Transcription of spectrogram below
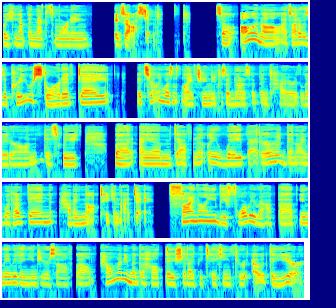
waking up the next morning exhausted. So, all in all, I thought it was a pretty restorative day. It certainly wasn't life changing because I've noticed I've been tired later on this week, but I am definitely way better than I would have been having not taken that day. Finally, before we wrap up, you may be thinking to yourself, well, how many mental health days should I be taking throughout the year?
